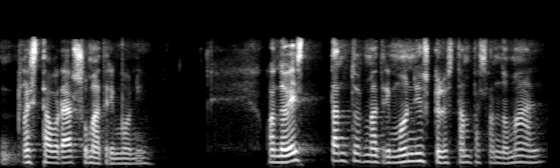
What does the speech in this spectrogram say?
restaurar su matrimonio. Cuando ves tantos matrimonios que lo están pasando mal,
